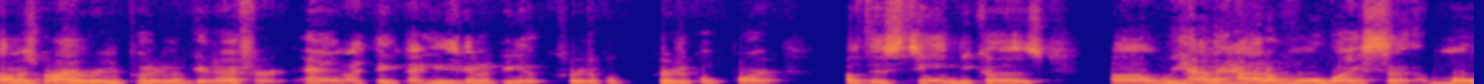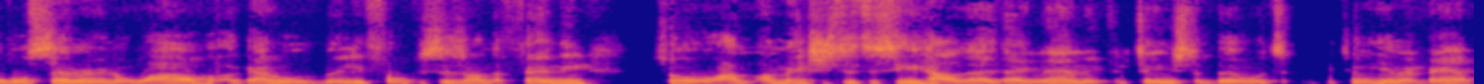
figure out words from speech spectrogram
Thomas Bryant really put in a good effort, and I think that he's going to be a critical, critical part of this team because uh, we haven't had a mobile mobile center in a while, a guy who really focuses on defending. So I'm, I'm interested to see how that dynamic continues to build with, between him and Bam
